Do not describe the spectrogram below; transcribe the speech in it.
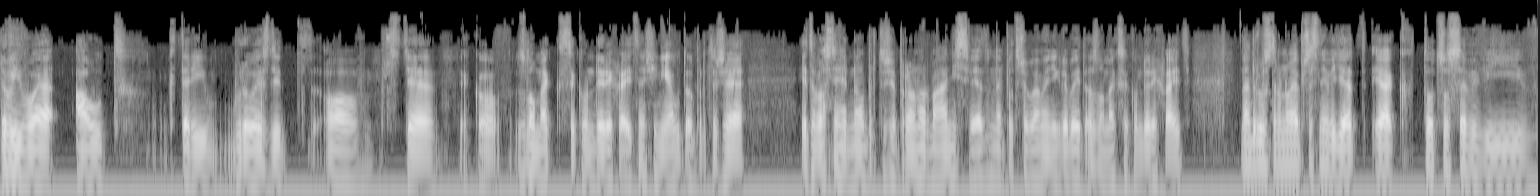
do vývoje aut, který budou jezdit o prostě jako zlomek sekundy rychleji než jiný auto, protože je to vlastně jedno, protože pro normální svět nepotřebujeme nikde být o zlomek sekundy rychlejc. Na druhou stranu je přesně vidět, jak to, co se vyvíjí v,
